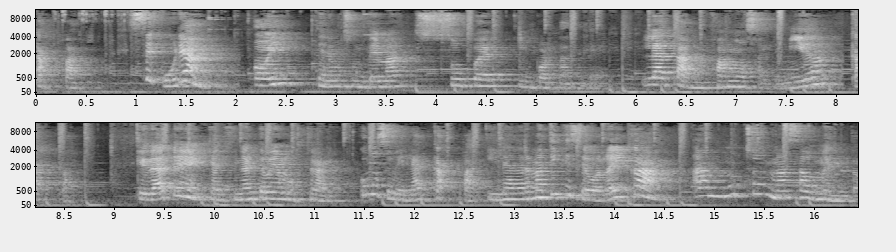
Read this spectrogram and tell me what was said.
¿La caspa se cura? Hoy tenemos un tema súper importante. La tan famosa y temida caspa. Quédate que al final te voy a mostrar cómo se ve la caspa y la dermatitis seborreica a mucho más aumento.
